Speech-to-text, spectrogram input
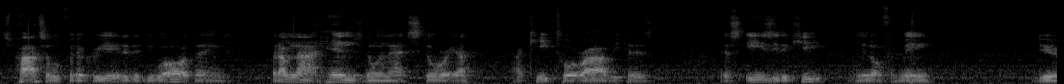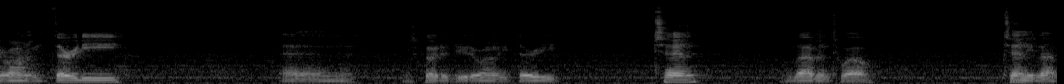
it's possible for the Creator to do all things, but I'm not hinged on that story. I I keep Torah because it's easy to keep, you know, for me. Deuteronomy 30. And let's go to Deuteronomy 30, 10, 11, 12, 10, 11.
